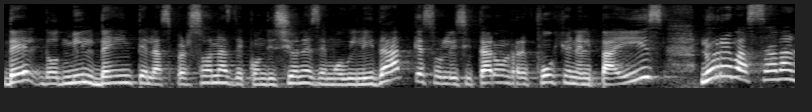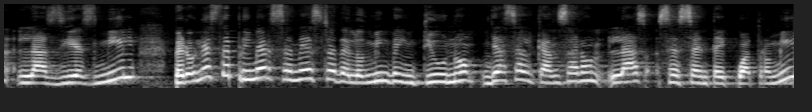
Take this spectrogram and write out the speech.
del 2020 las personas de condiciones de movilidad que solicitaron refugio en el país no rebasaban las 10 mil, pero en este primer semestre del 2021 ya se alcanzaron las 64 mil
